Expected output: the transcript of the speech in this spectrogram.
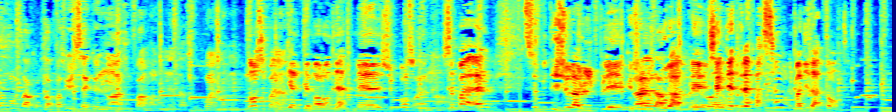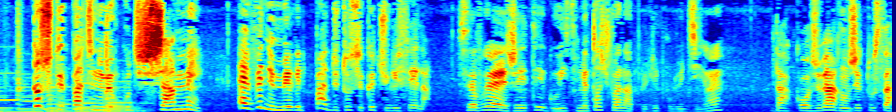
pas prendre ça comme ça, parce que je sais que non, c'est pas malhonnête à ce point, quand. Non, c'est pas dit qu'elle était malhonnête, mais je pense Ouais, que non. c'est pas elle. Ce petit jeu-là lui plaît, que je lui cours après. Ouais, J'ai été ouais. très patient, elle m'a dit d'attendre. Quand je te parle, tu ne m'écoutes jamais. Hervé ne mérite pas du tout ce que tu lui fais là. C'est vrai, j'ai été égoïste. Mais toi, tu vas l'appeler pour lui dire. Hein? D'accord, je vais arranger tout ça.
